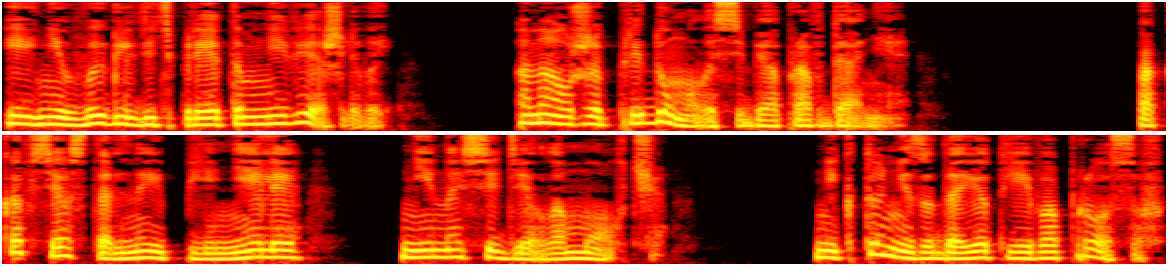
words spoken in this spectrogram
и не выглядеть при этом невежливой. Она уже придумала себе оправдание. Пока все остальные пьянели, Нина сидела молча. Никто не задает ей вопросов.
